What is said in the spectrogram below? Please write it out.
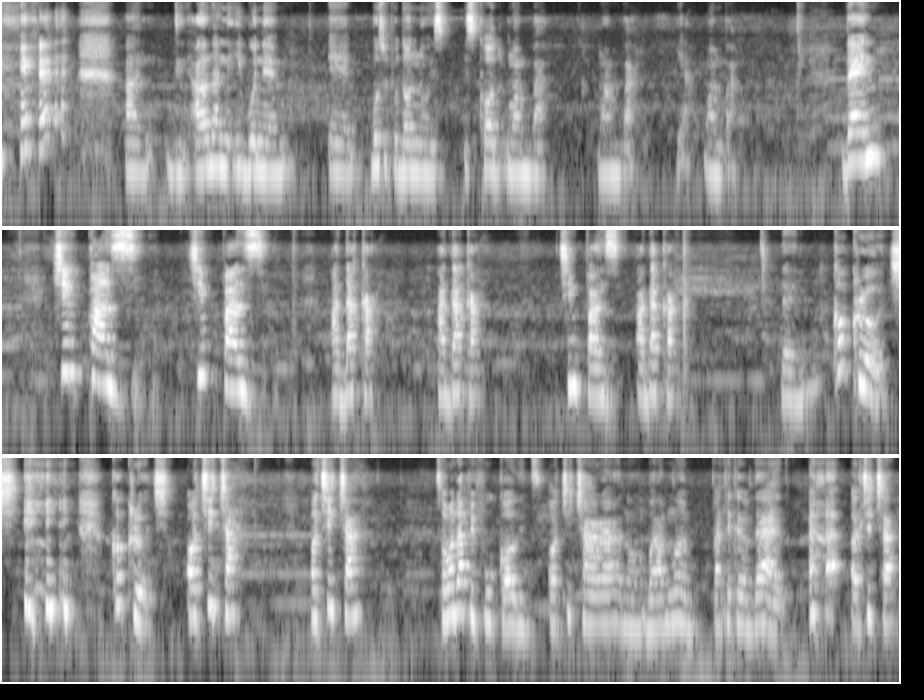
And the another igbo name uh, most people don't know is is called nwamba. Nwamba. Yeah nwamba. Then chimpanzee. Chimpanzee. Adaka. Adaka chimpanzee adaka then cockroach cockroach ọchịcha ọchịcha. Some other people call it ọchịchara no but i'm not particular of that. Ọchịcha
